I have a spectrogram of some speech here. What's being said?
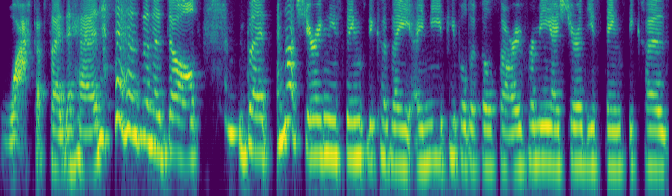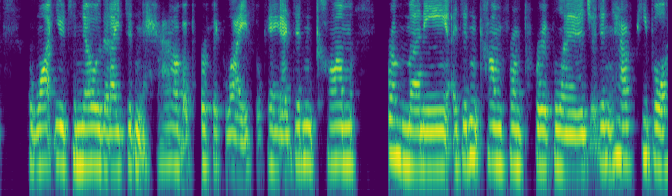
whack upside the head as an adult. But I'm not sharing these things because I, I need people to feel sorry for me. I share these things because I want you to know that I didn't have a perfect life. Okay. I didn't come from money. I didn't come from privilege. I didn't have people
